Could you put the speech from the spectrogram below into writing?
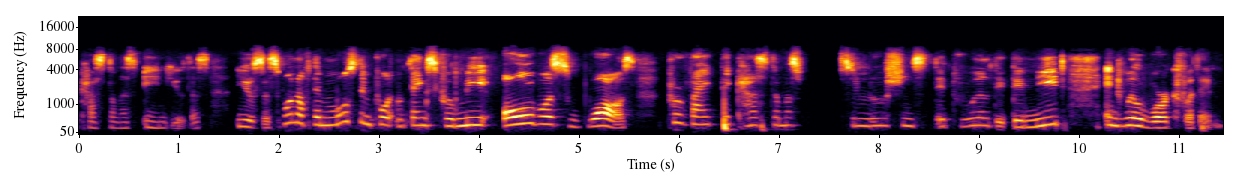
customers and users users one of the most important things for me always was provide the customers solutions that will that they need and will work for them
